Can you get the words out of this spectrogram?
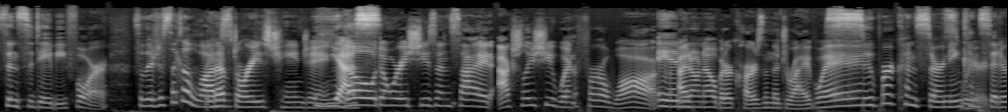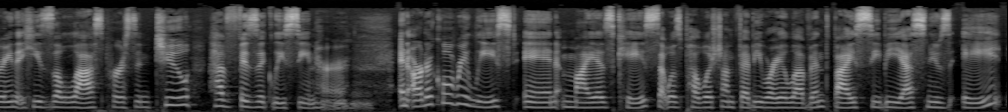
since the day before. So there's just like a lot of stories changing. Yes. No, don't worry, she's inside. Actually, she went for a walk. And I don't know, but her car's in the driveway. Super concerning considering that he's the last person to have physically seen her. Mm-hmm. An article released in Maya's case that was published on February 11th by CBS News 8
